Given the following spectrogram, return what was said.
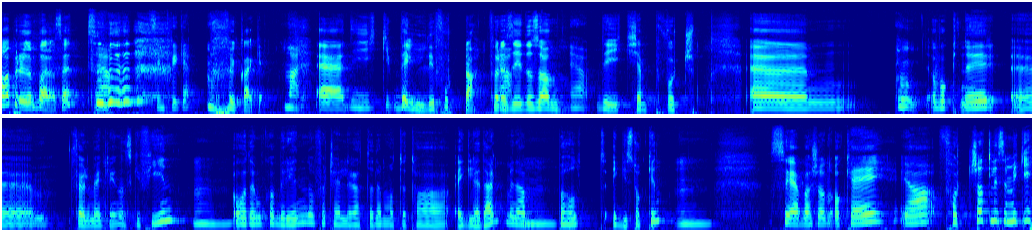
har prøvd en Paracet. Mm. Ja, Funker ikke. Funka ikke. Eh, det gikk veldig fort, da, for å si det sånn. Ja. Det gikk kjempefort. Eh, våkner, eh, føler meg egentlig ganske fin. Mm. Og de kommer inn og forteller at de måtte ta egglederen, men jeg har Mm. beholdt eggestokken. Så jeg bare sånn, ok, ja, fortsatt liksom ikke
